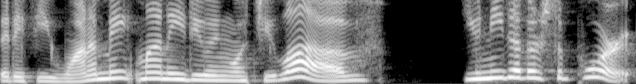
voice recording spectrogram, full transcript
that if you want to make money doing what you love, you need other support.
